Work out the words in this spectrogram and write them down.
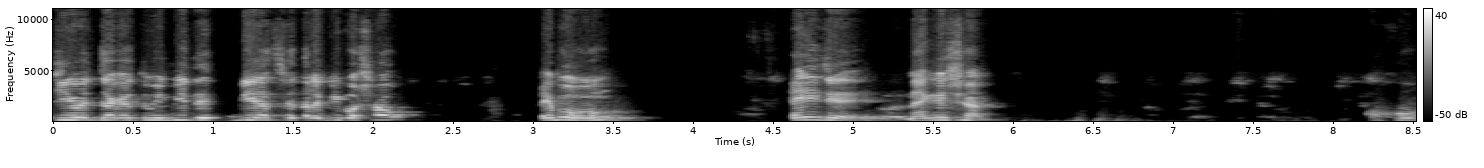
কিউ এর জায়গায় তুমি বি বি আছে তাহলে বি বসাও। এবং এই যে নেগেশন কখন?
